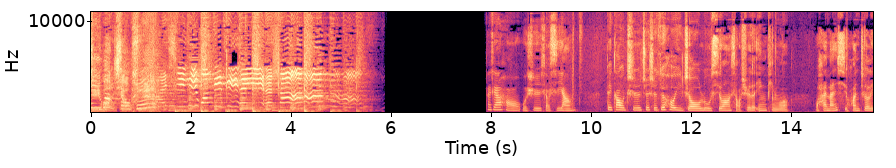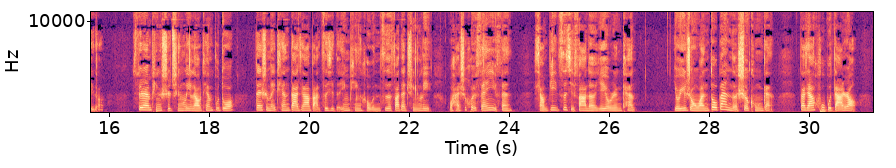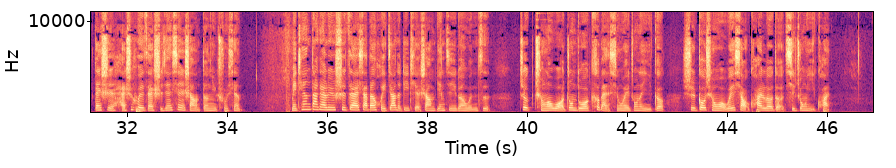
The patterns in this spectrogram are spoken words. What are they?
希望小学。大家好，我是小夕阳。被告知这是最后一周录希望小学的音频了，我还蛮喜欢这里的。虽然平时群里聊天不多，但是每天大家把自己的音频和文字发在群里，我还是会翻一翻。想必自己发的也有人看，有一种玩豆瓣的社恐感。大家互不打扰，但是还是会在时间线上等你出现。每天大概率是在下班回家的地铁上编辑一段文字，这成了我众多刻板行为中的一个，是构成我微小快乐的其中一块。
